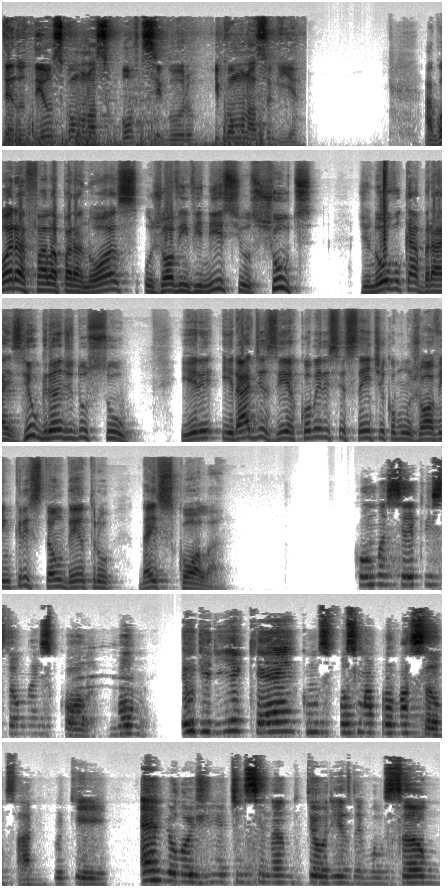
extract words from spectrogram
tendo Deus como nosso porto seguro e como nosso guia. Agora fala para nós o jovem Vinícius Schultz, de Novo Cabrais, Rio Grande do Sul. E ele irá dizer como ele se sente como um jovem cristão dentro da escola. Como é ser cristão na escola? Bom, eu diria que é como se fosse uma aprovação, sabe? Porque é biologia te ensinando teorias da evolução,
